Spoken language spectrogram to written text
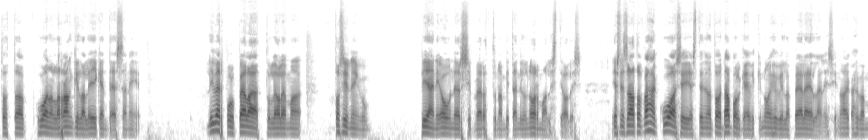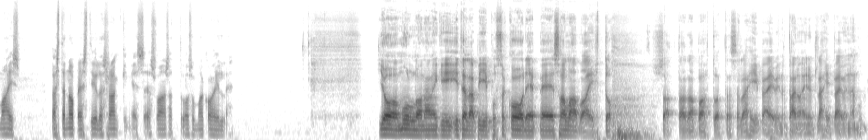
tota, huonolla rankilla liikenteessä, niin Liverpool-pelaajat tulee olemaan tosi niin kuin, pieni ownership verrattuna, mitä niillä normaalisti olisi. Jos ne saavat vähän kuosia ja sitten niillä on tuo double gamekin noin hyvillä peleillä, niin siinä on aika hyvä mahis päästä nopeasti ylös rankingeissa, jos vaan sattuu osumaan kohilleen. Joo, mulla on ainakin itellä piipussa KDP-salavaihto. Saattaa tapahtua tässä lähipäivinä, tai no ei nyt lähipäivinä, mutta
